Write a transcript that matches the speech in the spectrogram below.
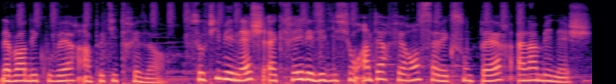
d'avoir découvert un petit trésor. Sophie Bénèche a créé les éditions Interférence avec son père, Alain Bénèche.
